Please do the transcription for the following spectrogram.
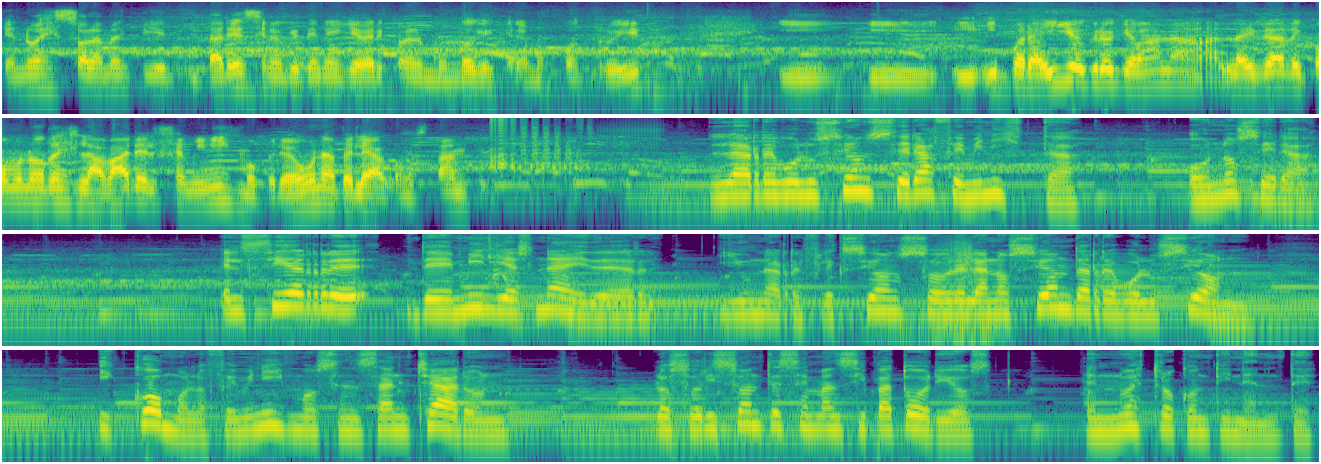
que, no es solamente identitaria, sino que tiene que ver con el mundo que queremos construir. Y, y, y por ahí yo creo que va la, la idea de cómo no deslavar el feminismo, pero es una pelea constante. La revolución será feminista o no será. El cierre de Emilia Schneider y una reflexión sobre la noción de revolución y cómo los feminismos ensancharon los horizontes emancipatorios en nuestro continente.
